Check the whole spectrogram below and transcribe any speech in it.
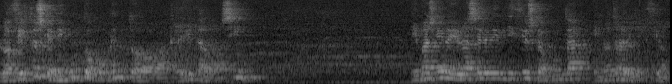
Lo cierto es que ningún documento acredita algo así. Y más bien hay una serie de indicios que apuntan en otra dirección.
